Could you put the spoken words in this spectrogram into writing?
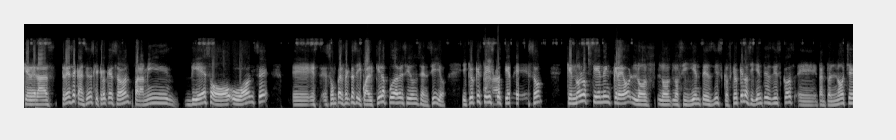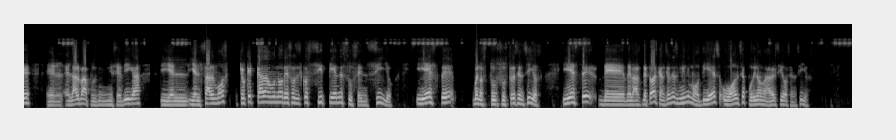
que de las 13 canciones que creo que son, para mí 10 o u 11 eh, son perfectas y cualquiera pudo haber sido un sencillo. Y creo que este disco tiene eso, que no lo tienen, creo, los, los, siguientes discos. Creo que los siguientes discos, eh, tanto el Noche, el, el, Alba, pues ni se diga, y el, y el Salmos, creo que cada uno de esos discos sí tiene su sencillo. Y este, bueno, sus tres sencillos. Y este, de, de, las, de todas las canciones, mínimo 10 u 11 pudieron haber sido sencillos.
